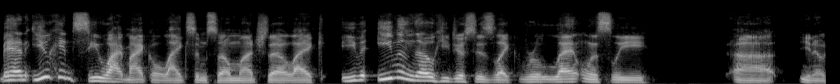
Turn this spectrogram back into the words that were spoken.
Man, you can see why Michael likes him so much though. Like even even though he just is like relentlessly uh, you know,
